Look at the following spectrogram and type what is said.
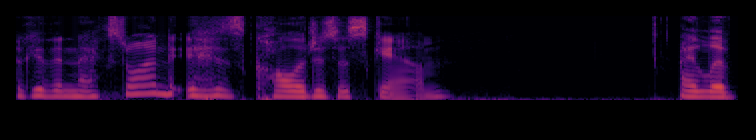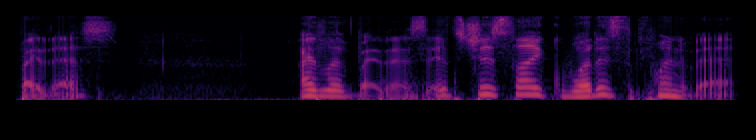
Okay, the next one is college is a scam. I live by this. I live by this. It's just like what is the point of it?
